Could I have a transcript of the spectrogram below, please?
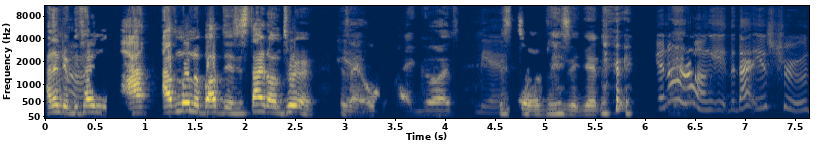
and then they'll be Uh-huh. telling me, I, "I've known about this. It started on Twitter." It's Yeah. like, oh my god, yeah, this Twitter place again. you're not wrong. It, that is true.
